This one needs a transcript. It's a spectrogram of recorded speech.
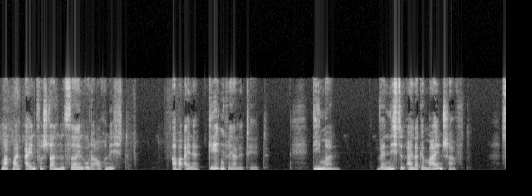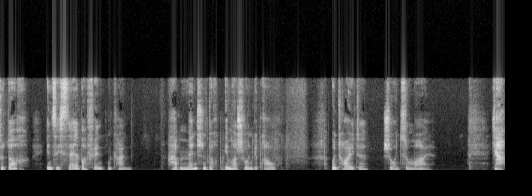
mag man einverstanden sein oder auch nicht, aber eine Gegenrealität, die man, wenn nicht in einer Gemeinschaft, so doch in sich selber finden kann, haben Menschen doch immer schon gebraucht und heute schon zumal. Ja,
